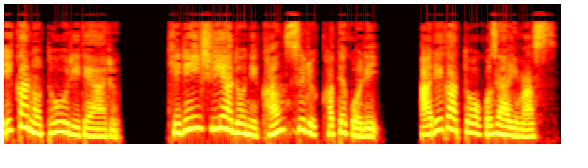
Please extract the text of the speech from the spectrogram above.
以下の通りである。桐石宿に関するカテゴリー。ありがとうございます。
